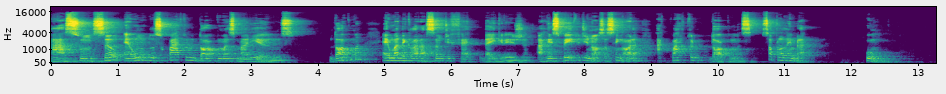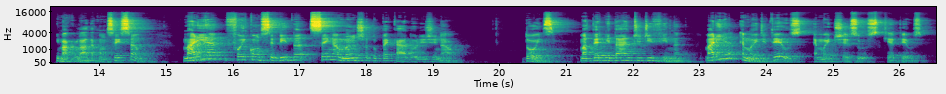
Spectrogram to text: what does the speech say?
A Assunção é um dos quatro dogmas marianos. Dogma é uma declaração de fé da Igreja. A respeito de Nossa Senhora, há quatro dogmas, só para lembrar. 1. Um, Imaculada Conceição. Maria foi concebida sem a mancha do pecado original. 2. Maternidade divina. Maria é mãe de Deus, é mãe de Jesus, que é Deus.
